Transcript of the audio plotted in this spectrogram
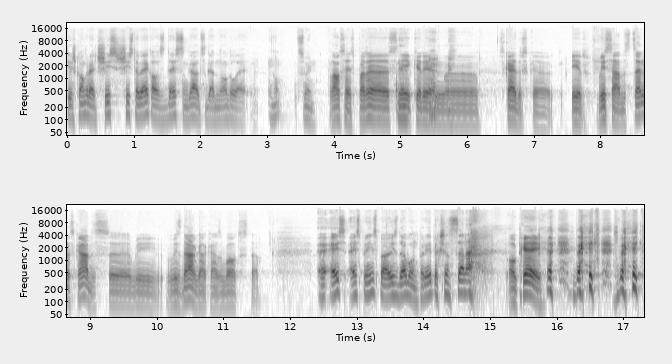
tieši konkrēti šis, šis veikals desmit gadus gadu nogalē nu, svin. Klausies par uh, sneakeriem. Uh, skaidrs, ka ir visādas cenas. Kādas uh, bija visdārgākās botas tev? Es, es principā visu dabūju par iepirkšanas cenām. Okay. bet bet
